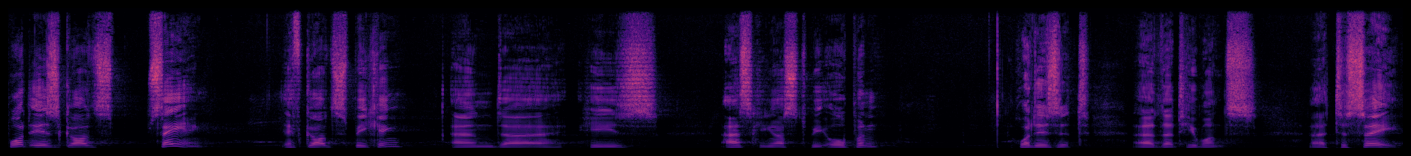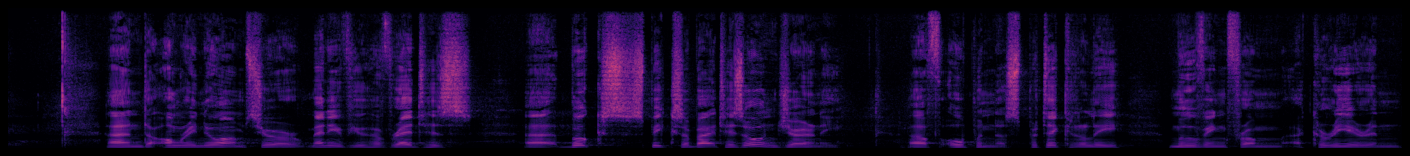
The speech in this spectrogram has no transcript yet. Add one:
what is God saying? If God's speaking and uh, He's asking us to be open. What is it uh, that he wants uh, to say? And Henri Nouwen, I'm sure many of you have read his uh, books speaks about his own journey of openness, particularly moving from a career in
